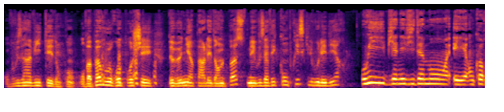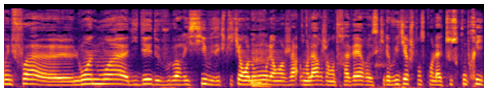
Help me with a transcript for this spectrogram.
On vous a invité, donc on ne va pas vous reprocher de venir parler dans le poste, mais vous avez compris ce qu'il voulait dire? Oui, bien évidemment. Et encore une fois, euh, loin de moi l'idée de vouloir ici vous expliquer en long, mm. en, large, en travers euh, ce qu'il a voulu dire. Je pense qu'on l'a tous compris.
